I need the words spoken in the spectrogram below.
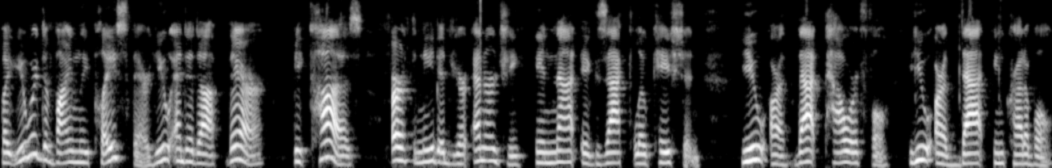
But you were divinely placed there. You ended up there because Earth needed your energy in that exact location. You are that powerful. You are that incredible.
